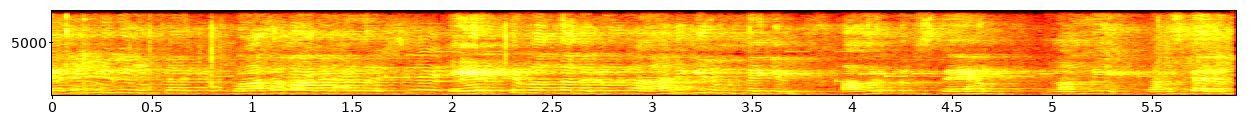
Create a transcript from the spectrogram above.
ജനങ്ങൾ ഉണ്ടാക്കി ഭാഗമാകണമെന്ന് കേട്ട് വന്നവരോട് ആരെങ്കിലും ഉണ്ടെങ്കിൽ അവർക്കും സ്നേഹം നന്ദി നമസ്കാരം.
